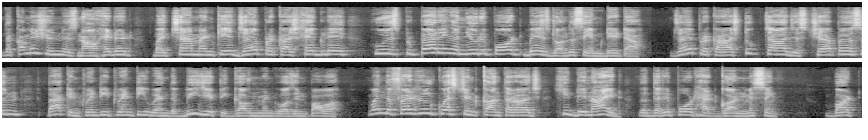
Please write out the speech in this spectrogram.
The commission is now headed by Chairman K. Jayaprakash Hegde, who is preparing a new report based on the same data. Jayaprakash took charge as chairperson back in 2020 when the BJP government was in power. When the federal questioned Kantharaj, he denied that the report had gone missing. But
